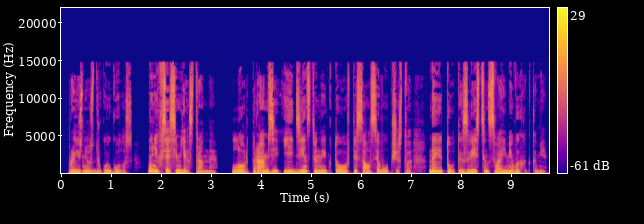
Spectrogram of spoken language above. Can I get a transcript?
— произнес другой голос. «У них вся семья странная. Лорд Рамзи — единственный, кто вписался в общество, да и тот известен своими выходками.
